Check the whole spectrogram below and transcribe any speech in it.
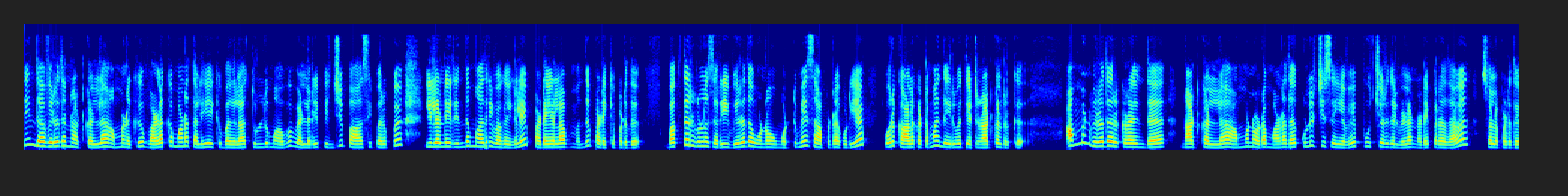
இந்த விரத நாட்கள்ல அம்மனுக்கு வழக்கமான தலையைக்கு பதிலா துள்ளு மாவு, வெள்ளரி பிஞ்சு, பாசிப்பருப்பு, இளநீர் இந்த மாதிரி வகைகளே படையலா வந்து படைக்கப்படுது. பக்தர்களும் சரி, விரத உணவு மட்டுமே சாப்பிடக்கூடிய ஒரு காலகட்டமா இந்த 28 நாட்கள் இருக்கு. அம்மன் விரதம் இருக்கிற இந்த நாட்கள்ல அம்மனோட மனத குளிர்ச்சி செய்யவே பூச்செறிதல் விழா நடைபெறதாக சொல்லப்படுது.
